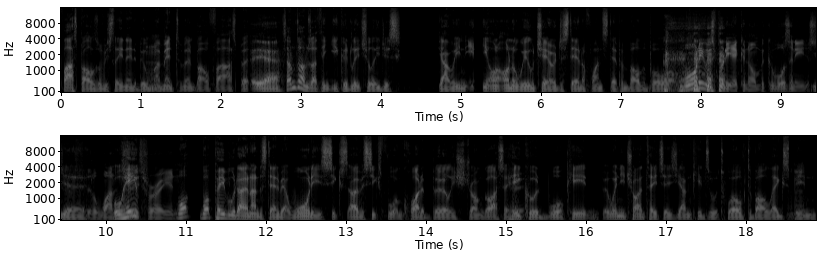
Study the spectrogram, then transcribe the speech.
Fast bowls obviously you need to build Mm. momentum and bowl fast, but Yeah. sometimes I think you could literally just go in on, on a wheelchair or just stand off one step and bowl the ball. Warney was pretty economical, wasn't he? Just Yeah. of little one, Well, two, he- three, and What what people don't understand about Warney is six over six foot and quite a burly, strong guy. So he Yeah. could walk in. But when you try and teach these young kids who are twelve to bowl Mm. leg spin,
